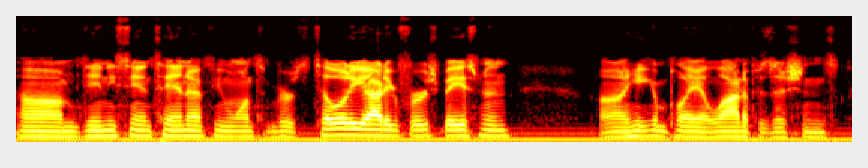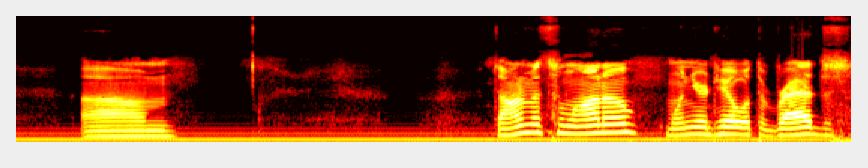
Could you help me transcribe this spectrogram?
Um, Danny Santana, if you want some versatility out of your first baseman, uh, he can play a lot of positions. Um, Donovan Solano, one year deal with the Reds.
